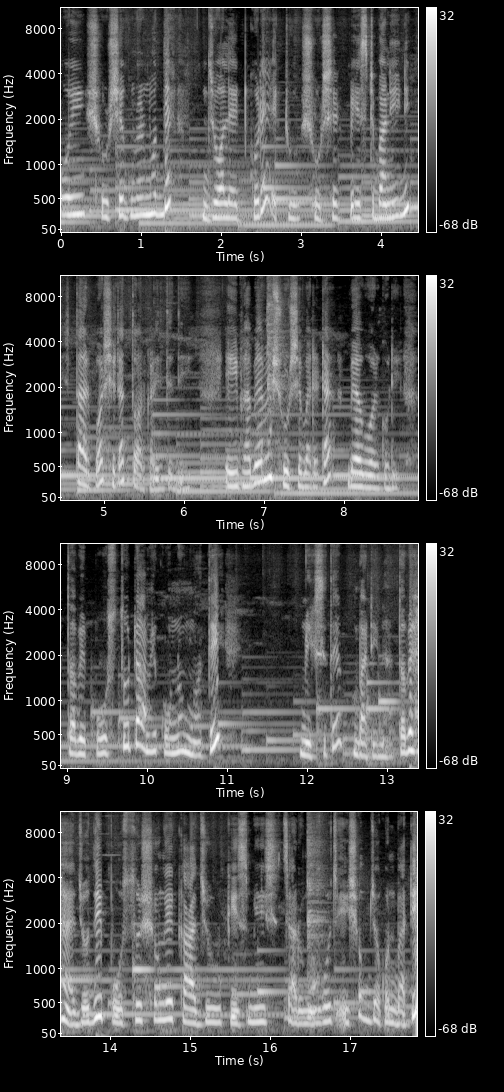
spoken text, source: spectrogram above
ওই সর্ষে গুঁড়োর মধ্যে জল অ্যাড করে একটু সর্ষের পেস্ট বানিয়ে নিই, তারপর সেটা তরকারিতে দিই। এইভাবে আমি সর্ষে বাটাটা ব্যবহার করি। তবে পোস্তটা আমি কোনো মতেই মিক্সিতে বাটি না তবে হ্যাঁ যদি পোস্তর সঙ্গে কাজু, কিশমিশ, চারুমগজ এইসব যখন বাটি,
